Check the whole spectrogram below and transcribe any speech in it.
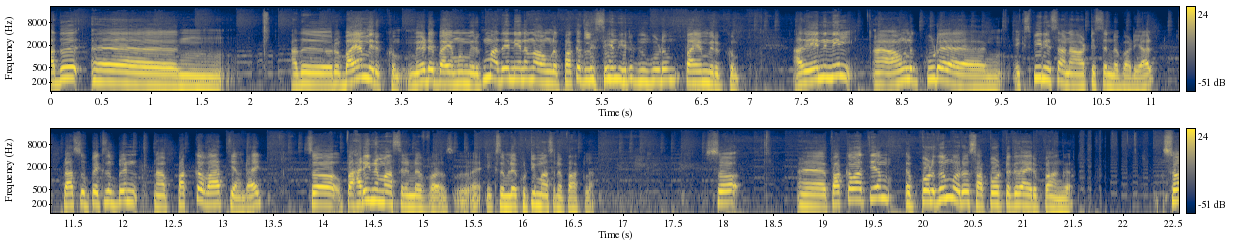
அது அது ஒரு பயம் இருக்கும். மேடை பயமும் இருக்கும். அதே நேரம் அவங்க பக்கத்தில் சேர்ந்து இருக்கும் கூட பயம் இருக்கும். அது ஏனெனில் அவங்களுக்கு கூட எக்ஸ்பீரியன்ஸ் ஆன ஆர்டிஸ்ட் படியால் ப்ளஸ் இப்போ எக்ஸாம்பிள் நான் பக்க வாத்தியம் ரைட் ஸோ இப்போ ஹரிண மாஸ்டர் எக்ஸாம்பிள் குட்டி மாஸ்டரை பார்க்கலாம். ஸோ பக்கவாத்தியம் எப்பொழுதும் ஒரு சப்போர்ட்டுக்கு தான் இருப்பாங்க. ஸோ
